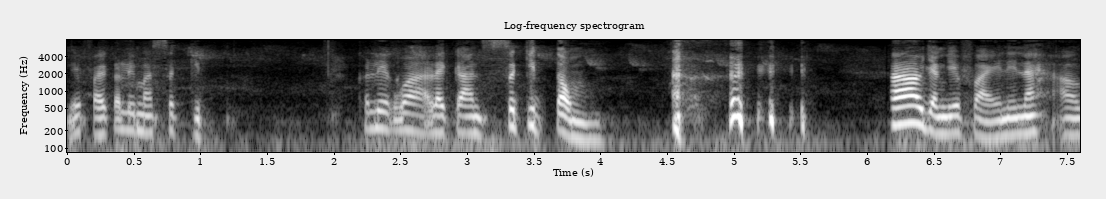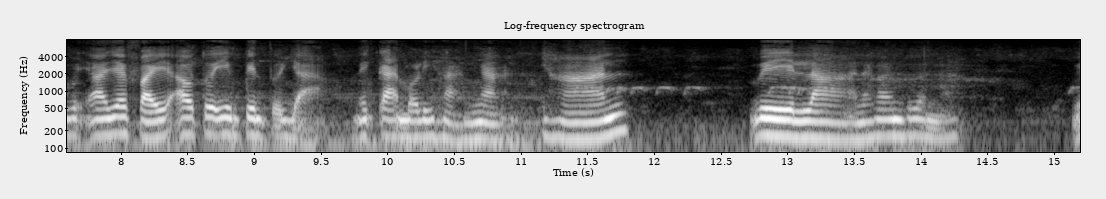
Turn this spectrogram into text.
เยายไฟก็เลยมาสะกิดเขาเรียกว่ารายการสะกิดต่อมข้าวอย่างยายไฝนี่นะเอาเอายายไฝเอาตัวเองเป็นตัวอย่างในการบริหารงานบริหารเวลานะคะเพื่อนนะเว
